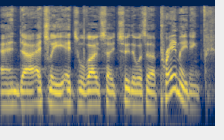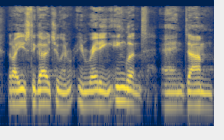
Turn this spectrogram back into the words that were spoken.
And uh, actually, Ed Silvoso, too, there was a prayer meeting that I used to go to in, in Reading, England. And um,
